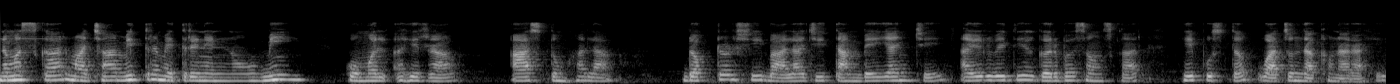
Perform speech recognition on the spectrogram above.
नमस्कार माझ्या मित्रमैत्रिणींनो मी कोमल अहिरराव. आज तुम्हाला डॉक्टर श्री बालाजी तांबे यांचे आयुर्वेदीय गर्भसंस्कार हे पुस्तक वाचून दाखवणार आहे.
